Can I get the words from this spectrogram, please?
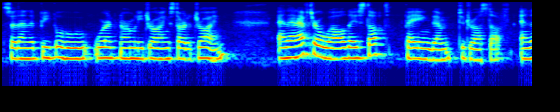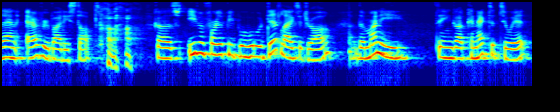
so then the people who weren't normally drawing started drawing. And then after a while, they stopped paying them to draw stuff. And then everybody stopped. Because even for the people who did like to draw, the money thing got connected to it.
